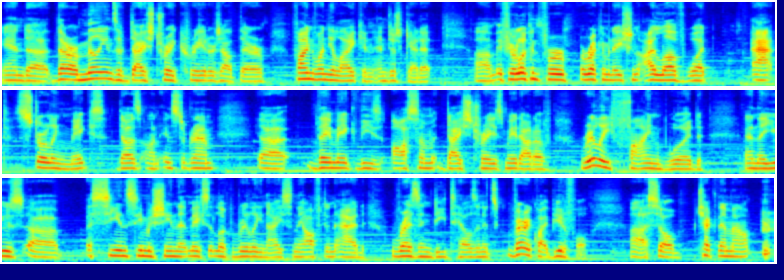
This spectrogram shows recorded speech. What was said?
and uh, there are millions of dice tray creators out there find one you like and, and just get it um, if you're looking for a recommendation I love what at Sterling Makes does on Instagram uh, they make these awesome dice trays made out of really fine wood, and they use uh, a CNC machine that makes it look really nice. And they often add resin details, and it's very quite beautiful. Uh, so check them out.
